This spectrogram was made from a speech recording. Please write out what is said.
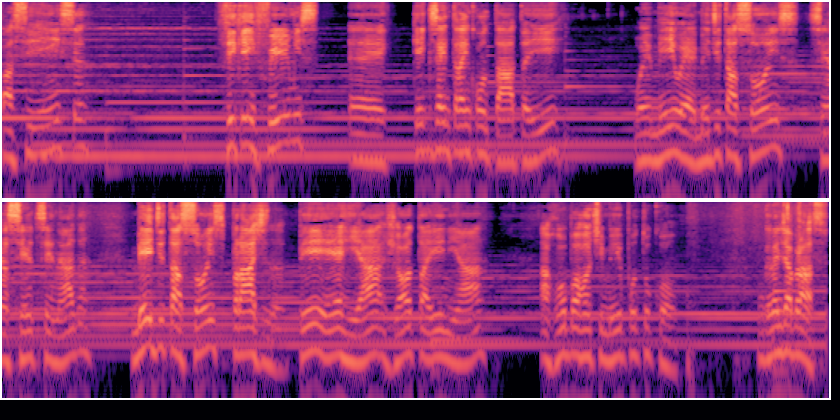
paciência, fiquem firmes. É, quem quiser entrar em contato aí, o e-mail é meditações, sem acento, sem nada, meditações Prajna, P-R-A-J-N-A, arroba hotmail.com. Um grande abraço.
